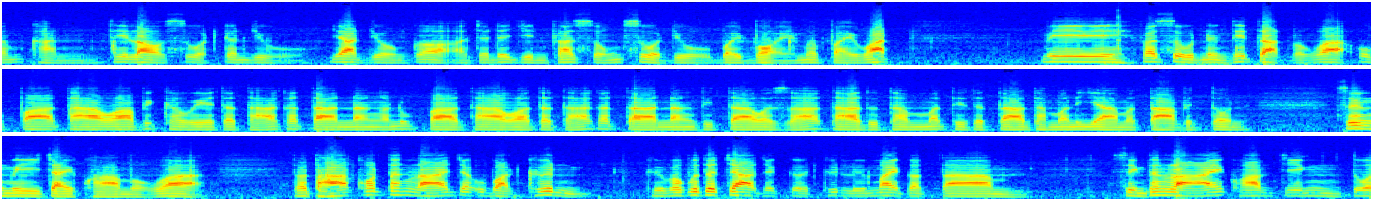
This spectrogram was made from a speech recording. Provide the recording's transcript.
สำคัญที่เราสวดกันอยู่ ญาติโยมก็อาจจะได้ยินพระสงฆ์สวดอยู่บ่อย ๆ เมื่อไปวัด มีพระสูตรหนึ่งที่ตรัสบอกว่า อุปาทาวาพิกเวตถาคตานังอนุปาทาวาตถาคตานังติตาวสาธาตุธรรมมติตตาธรรมนิยามตาเป็นต้น ซึ่งมีใจความบอกว่า ตถาคตทั้งหลายจะอุบัติขึ้น คือพระพุทธเจ้าจะเกิดขึ้นหรือไม่ก็ตาม สิ่งทั้งหลายความจริงตัว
